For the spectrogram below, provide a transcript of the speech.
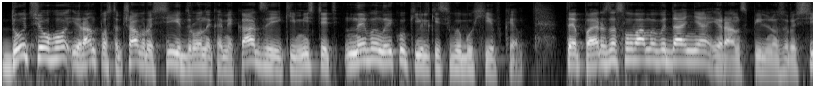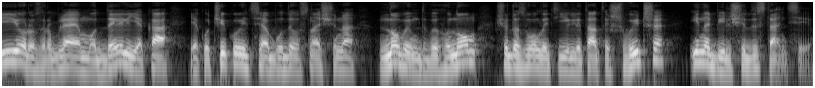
До цього Іран постачав Росії дрони камікадзе, які містять невелику кількість вибухівки. Тепер, за словами видання, Іран спільно з Росією розробляє модель, яка, як очікується, буде оснащена новим двигуном, що дозволить їй літати швидше і на більші дистанції.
